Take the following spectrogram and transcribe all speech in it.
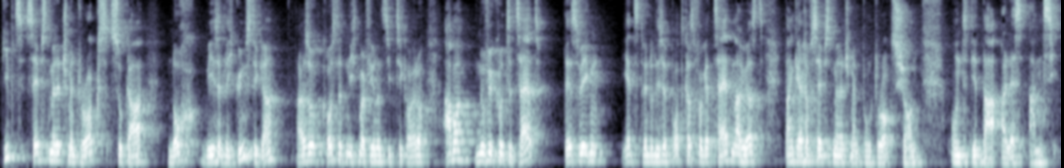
gibt's Selbstmanagement Rocks sogar noch wesentlich günstiger. Also kostet nicht mal 470 Euro, aber nur für kurze Zeit. Deswegen jetzt, wenn du diese Podcast-Folge zeitnah hörst, dann gleich auf selbstmanagement.rocks schauen und dir da alles ansehen.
